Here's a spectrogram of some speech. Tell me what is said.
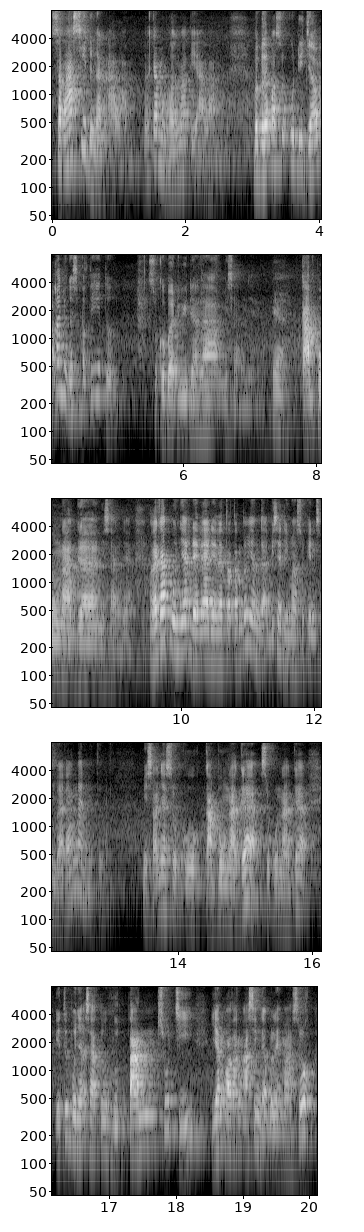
serasi dengan alam. Mereka menghormati alam. Beberapa suku di Jawa kan juga seperti itu. Suku Baduy Dalam misalnya. Ya. Kampung Naga misalnya. Mereka punya daerah-daerah tertentu yang nggak bisa dimasukin sembarangan itu. Misalnya suku Kampung Naga, suku Naga itu punya satu hutan suci yang orang asing nggak boleh masuk,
